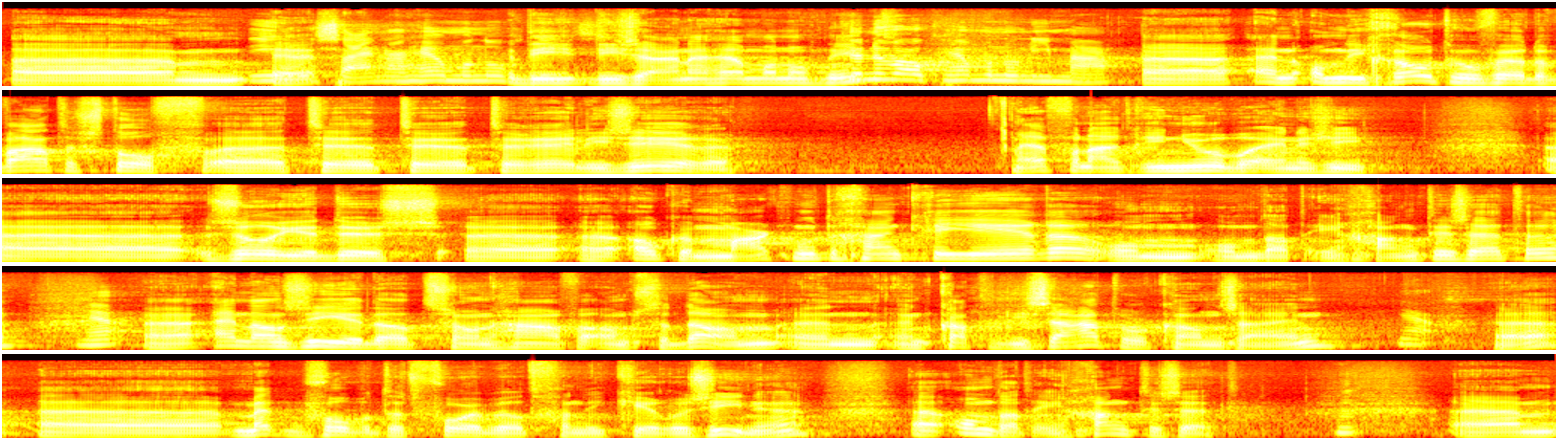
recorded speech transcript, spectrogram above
Ehm, die zijn er helemaal nog die, niet. die zijn er helemaal nog niet. Kunnen we ook helemaal nog niet maken. En om die grote hoeveelheden waterstof te, te, te realiseren hè, vanuit renewable energie. eh, zul je dus eh, eh, ook een markt moeten gaan creëren om, om dat in gang te zetten. Ja. En dan zie je dat zo'n haven Amsterdam een, een katalysator kan zijn. Ja. met bijvoorbeeld het voorbeeld van die kerosine, om dat in gang te zetten. Ehm,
